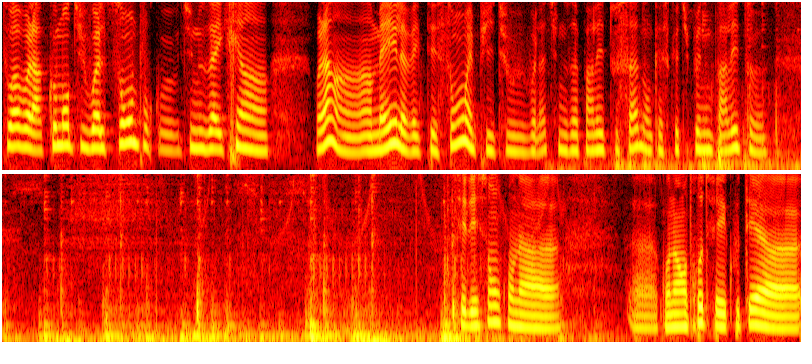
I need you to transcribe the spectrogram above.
toi, voilà, comment tu vois le son pour que tu nous as écrit un voilà un mail avec tes sons et puis tu voilà, tu nous as parlé de tout ça. Donc est-ce que tu peux nous parler de C'est des sons qu'on a, euh, qu'on a entre autres fait écouter euh,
